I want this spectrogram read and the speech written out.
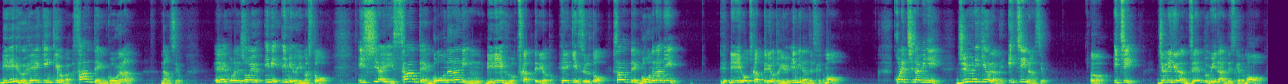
リリーフ平均起用が3.57なんですよ。えー、これ、そういう意味、意味を言いますと、1試合3.57人リリーフを使ってるよと。平均すると3.57人リリーフを使ってるよという意味なんですけども、これちなみに12球団で1位なんですよ。うん、1位。12球団全部見たんですけども、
